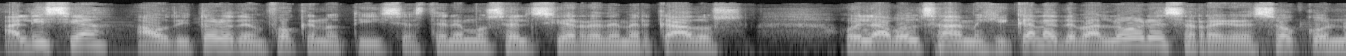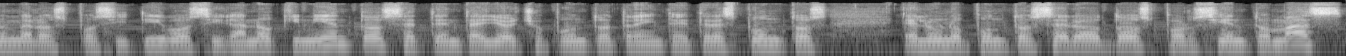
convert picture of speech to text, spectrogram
Alicia, auditorio de Enfoque Noticias, tenemos el cierre de mercados. Hoy la Bolsa Mexicana de Valores regresó con números positivos y ganó 578.33 puntos, el 1.02% más.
